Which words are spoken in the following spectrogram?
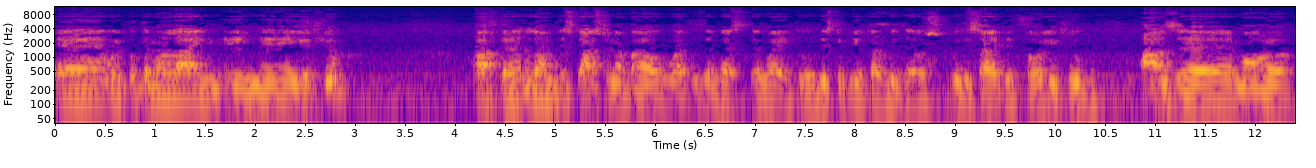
Uh, we put them online in uh, YouTube. After a long discussion about what is the best way to distribute our videos, we decided for YouTube as a more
